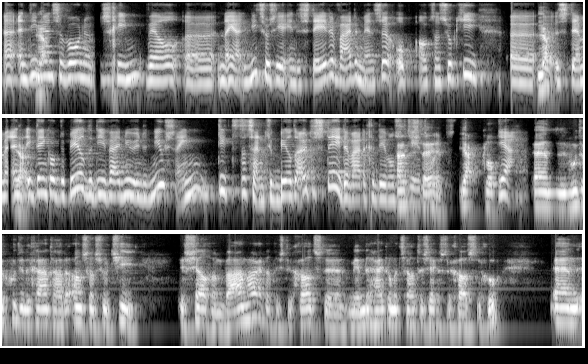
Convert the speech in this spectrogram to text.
Uh, en die ja. mensen wonen misschien wel, nou ja, niet zozeer in de steden waar de mensen op Aung San Suu Kyi stemmen. En ik denk ook de beelden die wij nu in het nieuws zien, die, dat zijn natuurlijk beelden uit de steden waar er gedemonstreerd uit de wordt. Ja, klopt. En we moeten goed in de gaten houden Aung San Suu Kyi is zelf een Bamar, dat is de grootste minderheid om het zo te zeggen, is de grootste groep. En uh,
